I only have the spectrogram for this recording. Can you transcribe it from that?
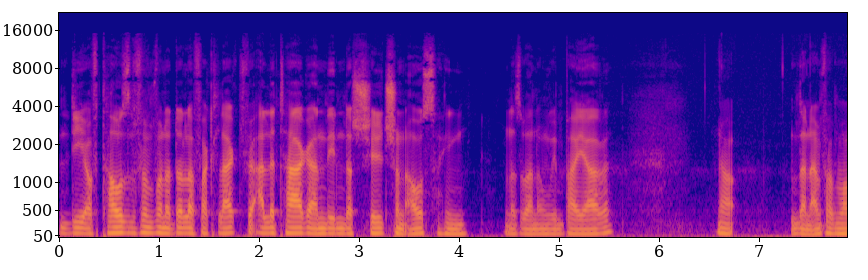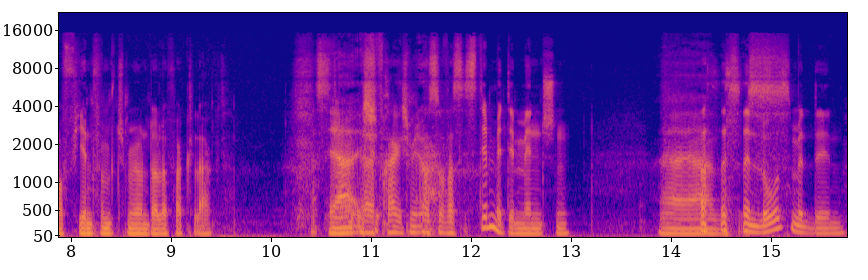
die auf 1500 Dollar verklagt für alle Tage, an denen das Schild schon aushing. Und das waren irgendwie ein paar Jahre. Ja. Und dann einfach mal auf 54 Millionen Dollar verklagt. Das, Ja, da ich- frage ich mich auch so, was ist denn mit dem Menschen? Ja, ja. Was ist denn los mit denen?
